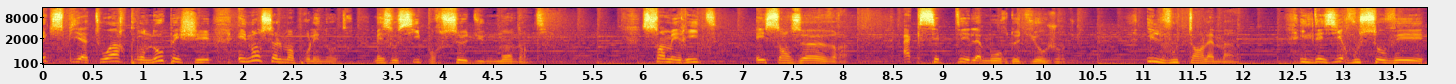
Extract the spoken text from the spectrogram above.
expiatoire pour nos péchés, et non seulement pour les nôtres, mais aussi pour ceux du monde entier. Sans mérite et sans œuvre, acceptez l'amour de Dieu aujourd'hui. Il vous tend la main. Il désire vous sauver,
